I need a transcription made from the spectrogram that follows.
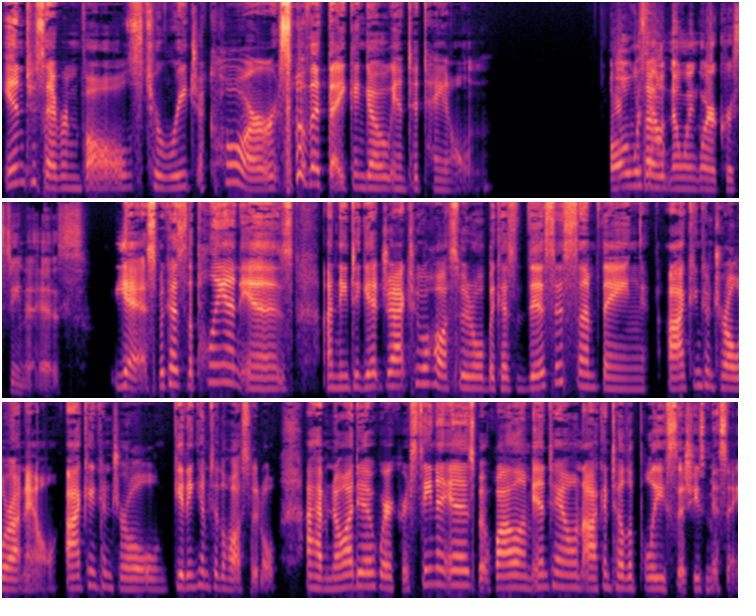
into Severn Falls to reach a car so that they can go into town. All without So- knowing where Christina is. Yes, because the plan is I need to get Jack to a hospital because this is something I can control right now. I can control getting him to the hospital. I have no idea where Christina is, but while I'm in town, I can tell the police that she's missing.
